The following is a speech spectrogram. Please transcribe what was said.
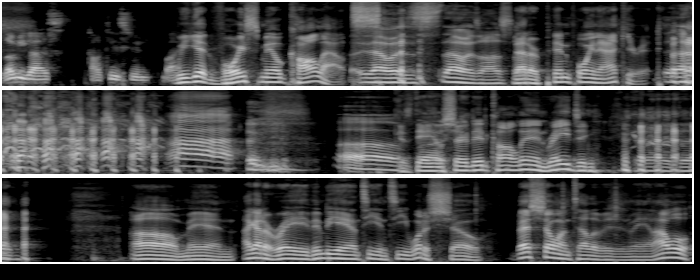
love you guys. Talk to you soon. Bye. We get voicemail call outs. That was that was awesome. that are pinpoint accurate. Oh, Because Daniel sure did call in raging. Yeah, did. oh man, I got a rave NBA on TNT. What a show! Best show on television, man. I will,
